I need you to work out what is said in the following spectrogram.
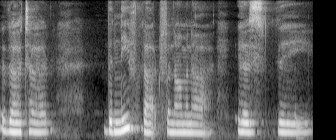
that uh, beneath that phenomena is the,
